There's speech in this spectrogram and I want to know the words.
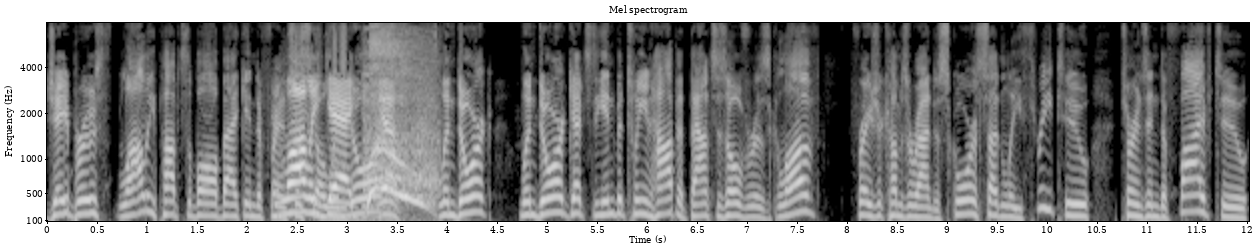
Jay Bruce lollipops the ball back into Francisco Lollygag, Lindor. yes. Lindor. Lindor gets the in between hop. It bounces over his glove. Frazier comes around to score. Suddenly, 3 2 turns into 5 2,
